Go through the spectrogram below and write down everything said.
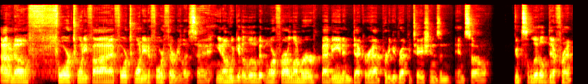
I don't know, 425, 420 to 430, let's say. You know, we get a little bit more for our lumber. Babine and Decker have pretty good reputations. And, and so it's a little different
